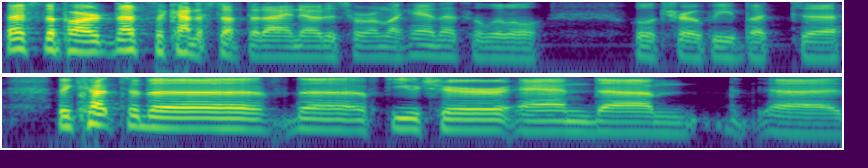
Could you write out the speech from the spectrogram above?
that's the part that's the kind of stuff that I noticed where I'm like hey that's a little little tropey, but uh, they cut to the the future, and um, uh,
